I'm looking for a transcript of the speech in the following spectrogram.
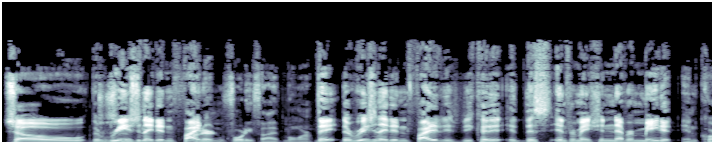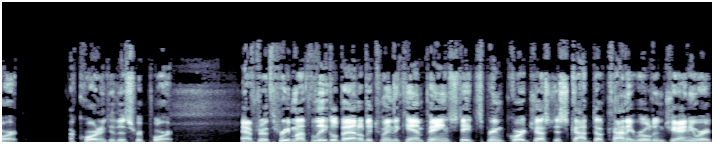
So the reason they didn't fight 145 more. They, the reason they didn't fight it is because it, it- this information never made it in court, according to this report. After a three month legal battle between the campaigns, State Supreme Court Justice Scott DelConte ruled in January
